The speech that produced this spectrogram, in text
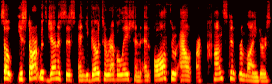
So you start with Genesis and you go to Revelation, and all throughout are constant reminders,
